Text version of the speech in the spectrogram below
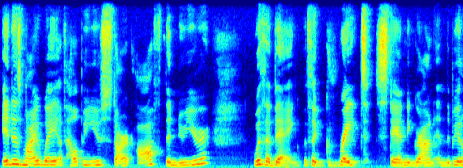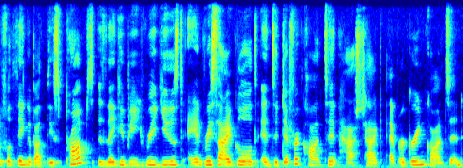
it is my way of helping you start off the new year with a bang, with a great standing ground. And the beautiful thing about these prompts is they can be reused and recycled into different content, hashtag evergreen content.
